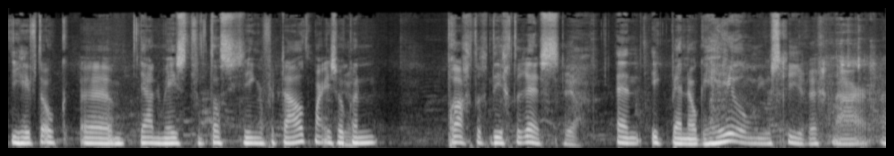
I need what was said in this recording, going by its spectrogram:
Die heeft ook ehm, ja, de meest fantastische dingen vertaald, maar is ook Ja. een prachtig dichteres. Ja. En ik ben ook heel nieuwsgierig naar eh,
